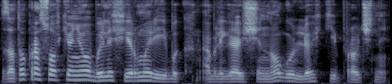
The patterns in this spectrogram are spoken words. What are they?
Зато кроссовки у него были фирмы Рибок, облегающие ногу, легкие и прочные.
